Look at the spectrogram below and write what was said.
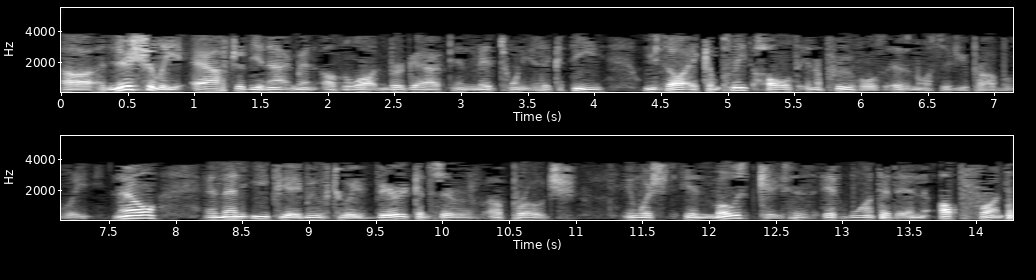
uh, initially after the enactment of the Lautenberg Act in mid-2016, we saw a complete halt in approvals, as most of you probably know, and then EPA moved to a very conservative approach in which in most cases it wanted an upfront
